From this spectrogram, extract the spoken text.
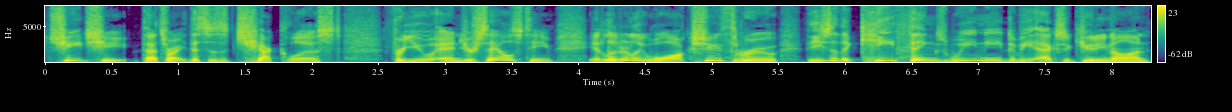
cheat sheet. That's right. This is a checklist for you and your sales team. It literally walks you through these are the key things we need to be executing on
